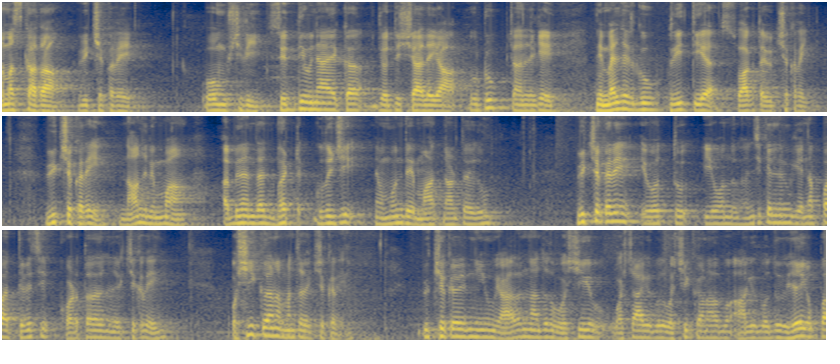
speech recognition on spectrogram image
ನಮಸ್ಕಾರ ವೀಕ್ಷಕರೇ. ಓಂ ಶ್ರೀ ಸಿದ್ಧಿವಿನಾಯಕ ಜ್ಯೋತಿಷ್ಯಾಲಯ ಯೂಟ್ಯೂಬ್ ಚಾನಲ್ಗೆ ನಿಮ್ಮೆಲ್ಲರಿಗೂ ಪ್ರೀತಿಯ ಸ್ವಾಗತ ವೀಕ್ಷಕರೇ. ವೀಕ್ಷಕರೇ, ನಾನು ನಿಮ್ಮ ಅಭಿನಂದನ್ ಭಟ್ ಗುರುಜಿ. ನಿಮ್ಮ ಮುಂದೆ ಮಾತನಾಡ್ತಾ ಇದ್ದು ವೀಕ್ಷಕರೇ, ಇವತ್ತು ಈ ಒಂದು ಹಂಚಿಕೆಯಲ್ಲಿ ನಿಮಗೆ ಏನಪ್ಪ ತಿಳಿಸಿ ಕೊಡ್ತಾ ವೀಕ್ಷಕರೇ, ವಶೀಕರಣ ಮಂತ್ರ ವೀಕ್ಷಕರೇ. ವೀಕ್ಷಕರೇ, ನೀವು ಯಾರನ್ನಾದರೂ ವಶೀ, ವಶ ಆಗಿರ್ಬೋದು, ವಶೀಕರಣ ಆಗಿರ್ಬೋದು, ಹೇಗಪ್ಪ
